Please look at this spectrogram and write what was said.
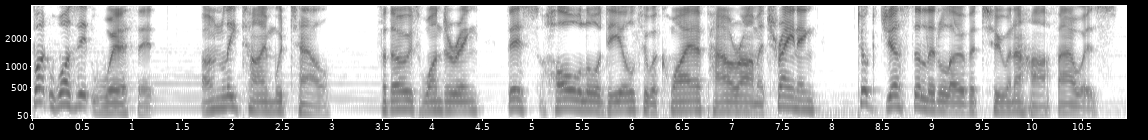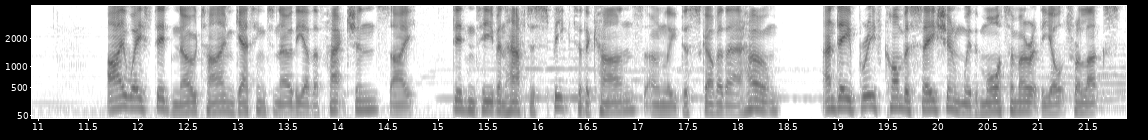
But was it worth it? Only time would tell. For those wondering, this whole ordeal to acquire power armor training took just a little over two and a half hours. I wasted no time getting to know the other factions, I didn't even have to speak to the Khans, only discover their home, and a brief conversation with Mortimer at the Ultra-Luxe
